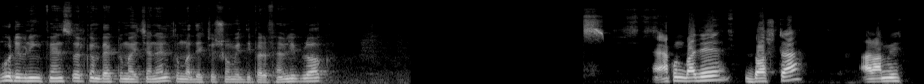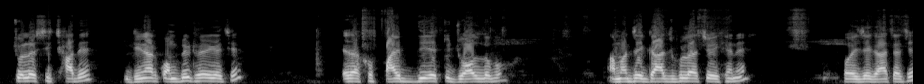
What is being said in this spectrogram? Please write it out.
Good evening friends welcome back to my channel তোমরা দেখছ সমিত দীপার ফ্যামিলি ব্লগ এখন বাজে দশটা, আর আমি চলে এসেছি ছাদে। ডিনার কমপ্লিট হয়ে গেছে। এ দেখো পাইপ দিয়ে একটু জল দেবো। আমার যে গাছগুলো আছে ওইখানে, ওই যে গাছ আছে,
